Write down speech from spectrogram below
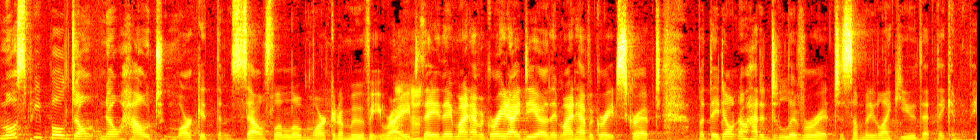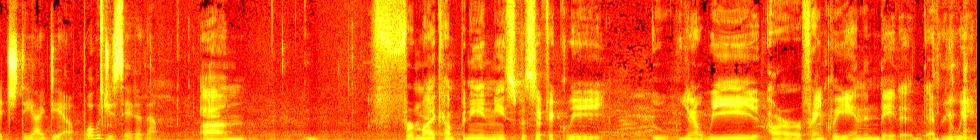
Most people don't know how to market themselves, let alone market a movie, right? Mm-hmm. They they might have a great idea, or they might have a great script, but they don't know how to deliver it to somebody like you that they can pitch the idea. What would you say to them? Um, for my company and me specifically, you know, we are frankly inundated every week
